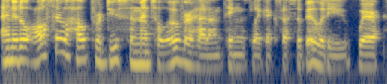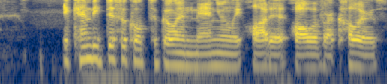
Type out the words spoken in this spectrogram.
And it'll also help reduce the mental overhead on things like accessibility, where it can be difficult to go and manually audit all of our colors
